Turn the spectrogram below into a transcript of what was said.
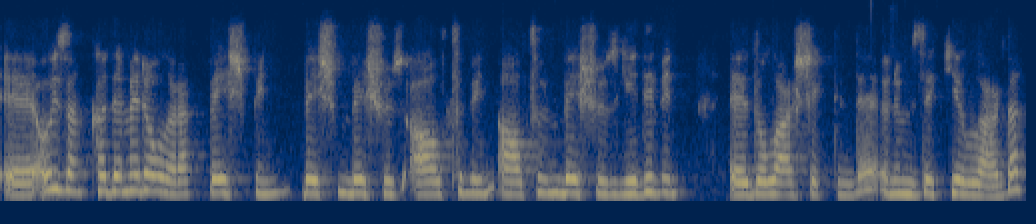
E, o yüzden kademeli olarak 5000, 5500, 6000, 6500, 7000 e, dolar şeklinde önümüzdeki yıllarda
